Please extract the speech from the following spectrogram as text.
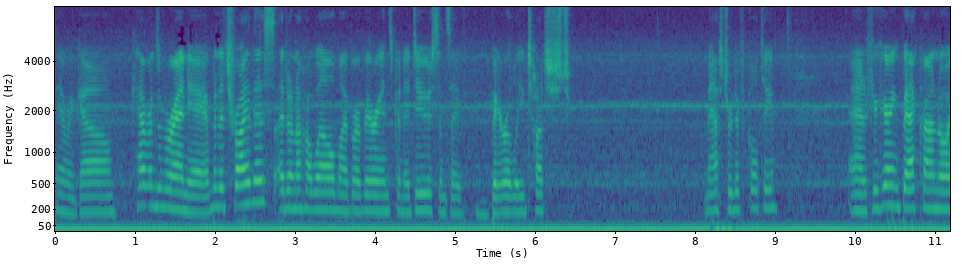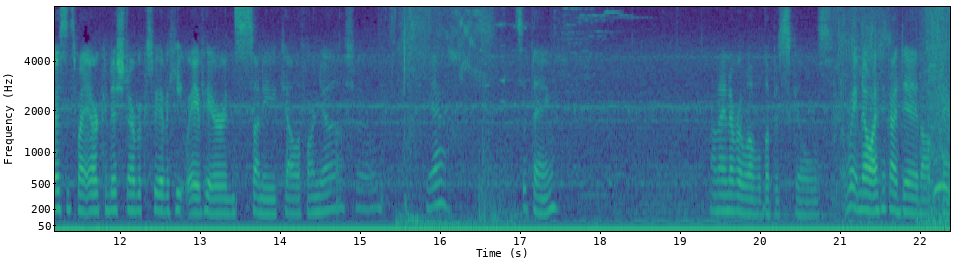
There we go. Caverns of Araneae. I'm going to try this. I don't know how well my Barbarian's going to do since I've barely touched Master difficulty. And if you're hearing background noise, it's my air conditioner because we have a heat wave here in sunny California. So, yeah, it's a thing. And I never leveled up his skills. Wait, no, I think I did off camera.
